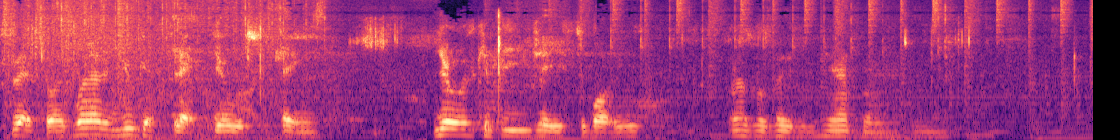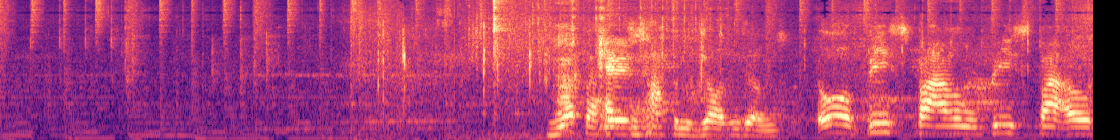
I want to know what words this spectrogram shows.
Flip was. Whenever you get flipped, you always think. You always get DJs to boys. That's what they yeah, bro. What the heck just happened to Jordan Jones? Oh, beast battle, beast battle.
